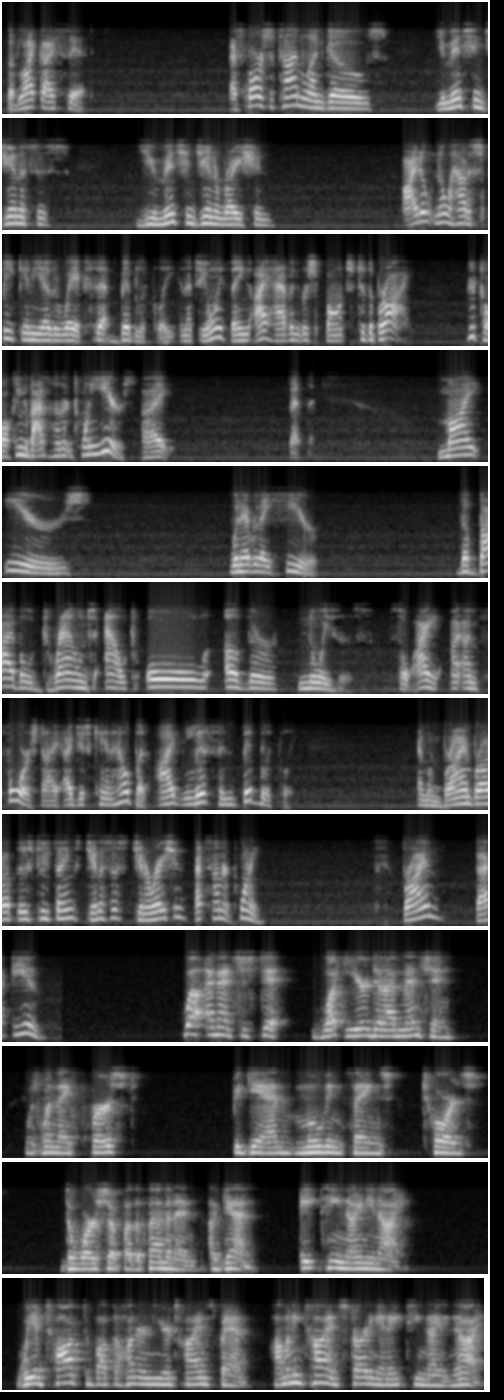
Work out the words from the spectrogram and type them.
But like I said, as far as the timeline goes, you mentioned Genesis, you mentioned generation. I don't know how to speak any other way except biblically, and that's the only thing I have in response to the bride. You're talking about 120 years. I that thing. My ears, whenever they hear, the Bible drowns out all other noises. So I, I am forced. I, I just can't help it. I listen biblically. And when Brian brought up those two things, Genesis, generation, that's 120. Brian, back to you. Well, and that's just it. What year did I mention was when they first began moving things towards the worship of the feminine again, 1899. We had talked about the 100 year time span. How many times starting in 1899?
